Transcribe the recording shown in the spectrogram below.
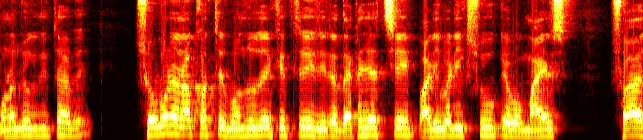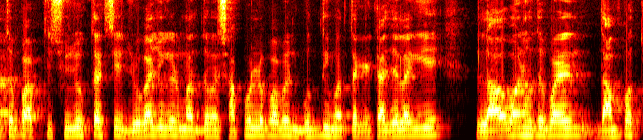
মনোযোগ দিতে হবে। শোভনা নক্ষত্রের বন্ধুদের ক্ষেত্রে যেটা দেখা যাচ্ছে, পারিবারিক সুখ এবং মায়ের সহায়তা প্রাপ্তির সুযোগ থাকছে। যোগাযোগের মাধ্যমে সাফল্য পাবেন, বুদ্ধিমত্তাকে কাজে লাগিয়ে লাভবান হতে পারেন। দাম্পত্য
